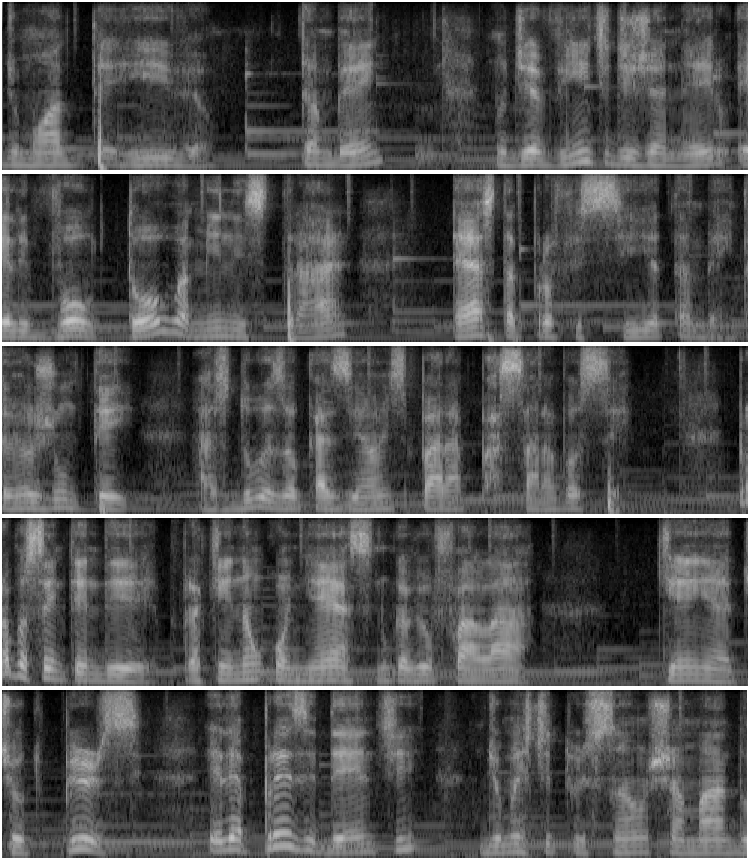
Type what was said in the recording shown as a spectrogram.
de modo terrível. Também, no dia 20 de janeiro, ele voltou a ministrar esta profecia também. Então eu juntei as duas ocasiões para passar a você. Para você entender, para quem não conhece, nunca viu falar quem é Chuck Pierce, ele é presidente de uma instituição chamada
